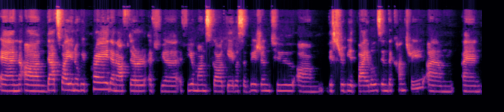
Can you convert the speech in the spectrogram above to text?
and um, that's why you know we prayed and after a few, a few months god gave us a vision to um, distribute bibles in the country um, and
